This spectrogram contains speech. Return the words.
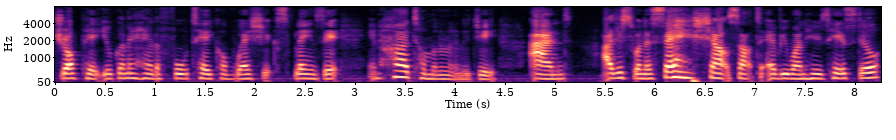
drop it, you're going to hear the full take of where she explains it in her terminology. And I just want to say shouts out to everyone who's here still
